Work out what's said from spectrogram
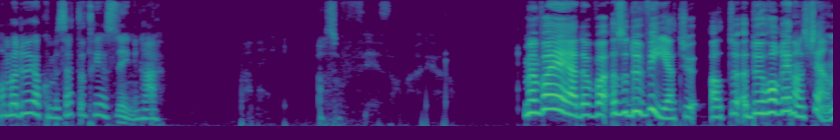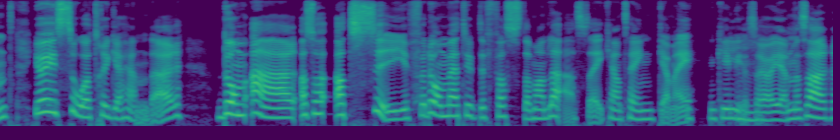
Han bara, du jag kommer sätta tre stygn här. Panik. Alltså fy fan vad är det då? Men vad är det, alltså du vet ju att du, du har redan känt, jag är i så trygga händer. De är, alltså att sy för dem är typ det första man lär sig kan jag tänka mig. Nu killgissar Mm. jag igen men så här,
